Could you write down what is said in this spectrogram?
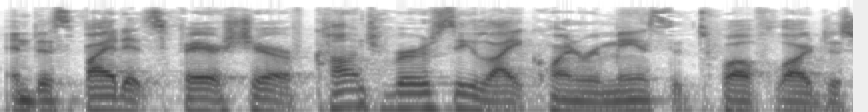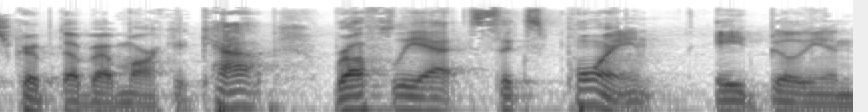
And despite its fair share of controversy, Litecoin remains the 12th largest crypto by market cap, roughly at six point $8 billion.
